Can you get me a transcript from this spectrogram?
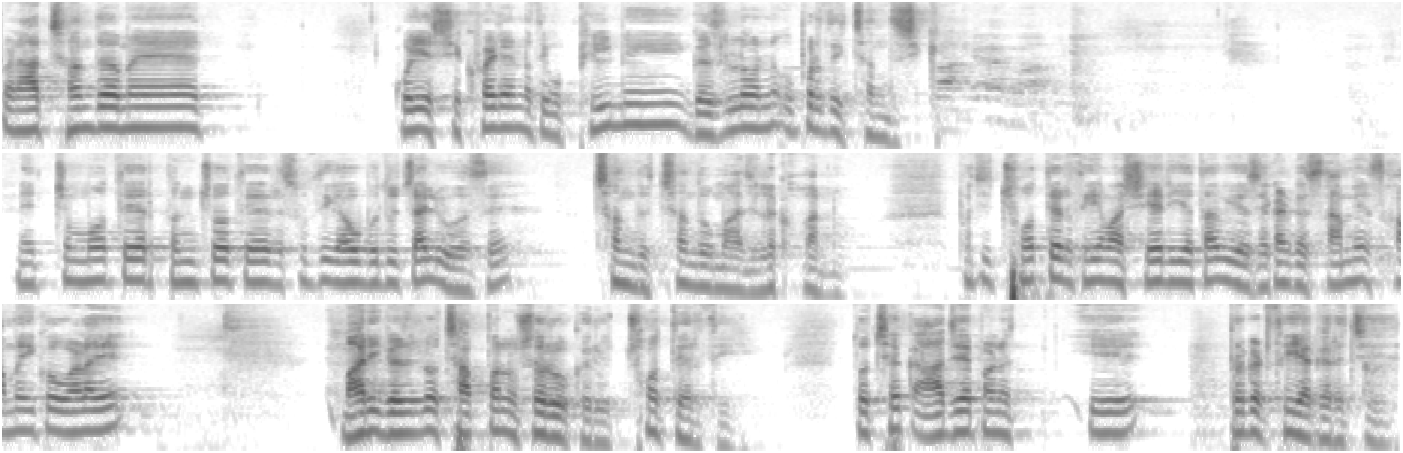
પણ આ છંદ અમે કોઈએ શીખવાડ્યા નથી. હું ફિલ્મી ગઝલો ઉપરથી છંદ શીખ્યો. ને ચુમ્મોતેર, પંચોતેર સુધી આવું બધું ચાલ્યું હશે, છંદ, છંદોમાં જ લખવાનું. પછી છોતેરથી એમાં શેરિયત આવી હશે, કારણ કે સામે, સામયિકોવાળાએ મારી ગઝલો છાપવાનું શરૂ કર્યું, છોતેરથી. તો છેક આજે પણ એ પ્રગટ થયા કરે છે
